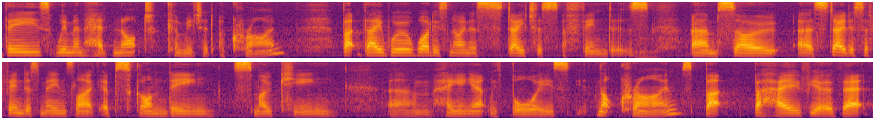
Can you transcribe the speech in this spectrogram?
these women had not committed a crime, but they were what is known as status offenders. Um, so, uh, status offenders means like absconding, smoking, um, hanging out with boys, not crimes, but behaviour that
